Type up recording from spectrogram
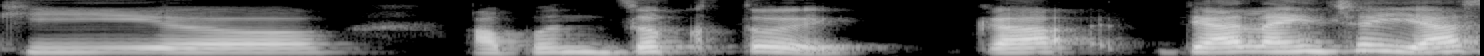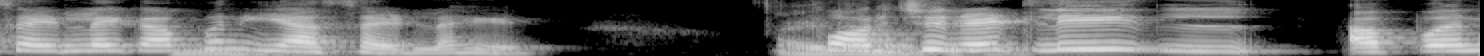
की आपण जगतोय का त्या लाईनच्या या साईडला आहे का आपण. या साईडला आहे? Idea फॉर्च्युनेटली आपण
